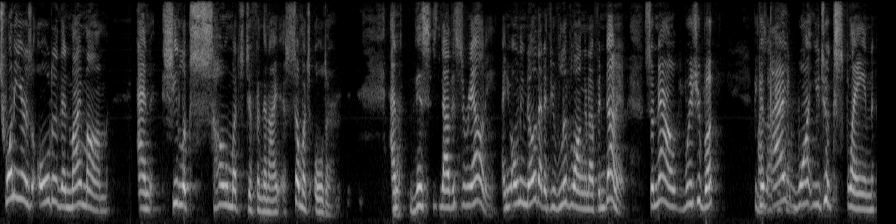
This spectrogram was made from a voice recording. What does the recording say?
20 years older than my mom, and she looks so much different than I, so much older. And this now this is a reality. And you only know that if you've lived long enough and done it. So now, where's your book? Because I want you to explain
